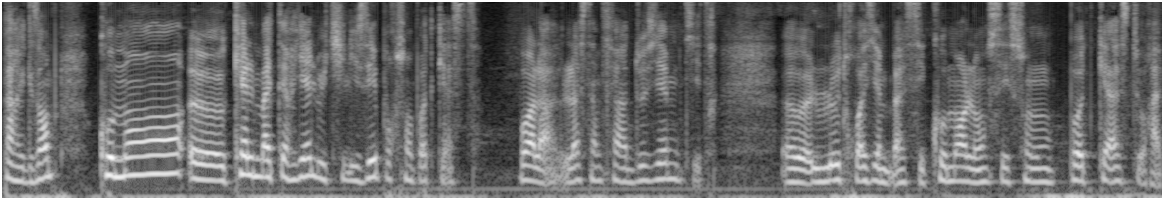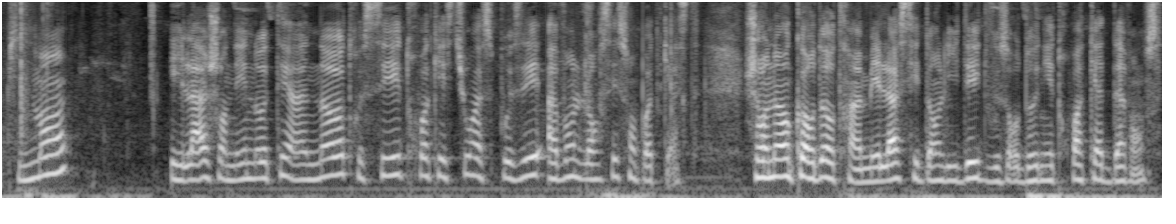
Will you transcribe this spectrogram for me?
par exemple, comment, euh, quel matériel utiliser pour son podcast. Voilà, là, ça me fait un deuxième titre. Euh, le troisième, bah, c'est comment lancer son podcast rapidement. Et là, j'en ai noté un autre, c'est trois questions à se poser avant de lancer son podcast. J'en ai encore d'autres, hein, mais là, c'est dans l'idée de vous en donner trois, quatre d'avance.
